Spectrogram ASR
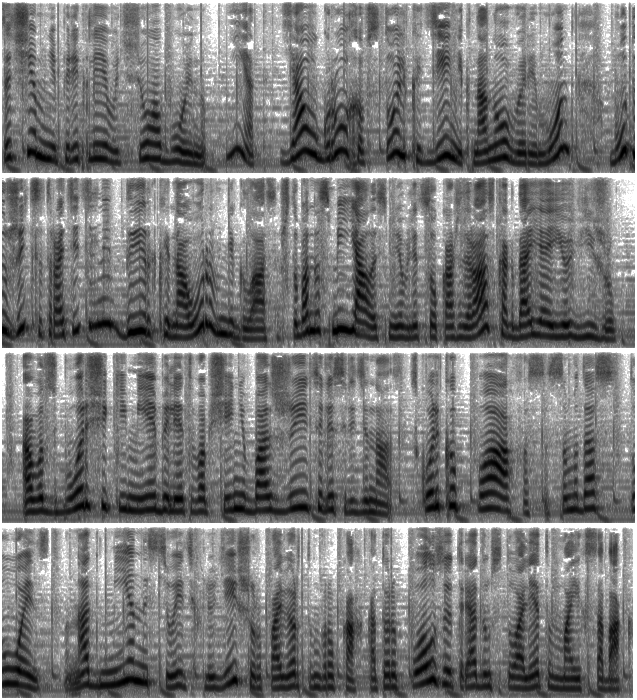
зачем мне переклеивать всю обойну. Нет, я угрохав столько денег на новый ремонт, буду жить с отвратительной дыркой на уровне глаза, чтобы она смеялась мне в лицо каждый раз, когда я ее вижу. А вот сборщики мебели – это вообще не божители среди нас. Сколько пафоса, самодостоинства, надменности у этих людей шуруповертом в руках, которые ползают рядом с туалетом моих собак.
